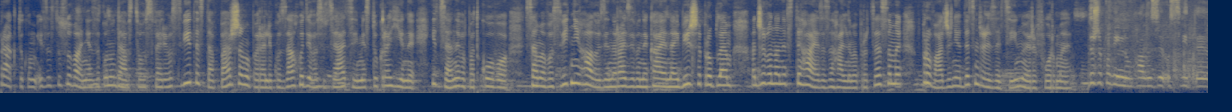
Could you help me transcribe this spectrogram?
Практикум із застосування законодавства у сфері освіти став першим у переліку заходів Асоціації міст України. І це не випадково. Саме в освітній галузі наразі виникає найбільше проблем, адже вона не встигає за загальними процесами впровадження децентралізаційної реформи. Дуже повільно в галузі освіти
